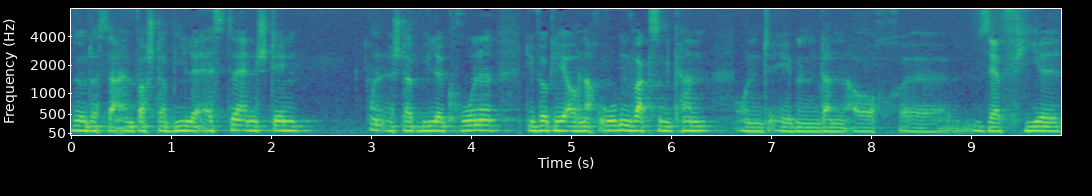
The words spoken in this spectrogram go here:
so dass da einfach stabile Äste entstehen und eine stabile Krone, die wirklich auch nach oben wachsen kann und eben dann auch äh, sehr viel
